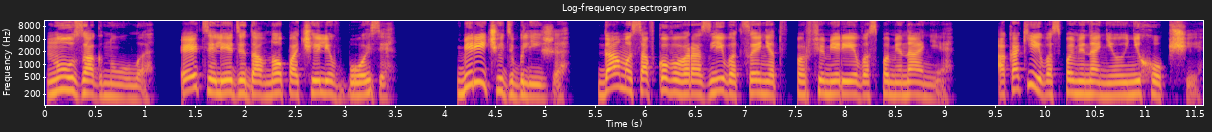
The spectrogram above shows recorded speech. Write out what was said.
Ну, загнула. Эти леди давно почили в Бозе. Бери чуть ближе. Дамы совкового разлива ценят в парфюмерии воспоминания. А какие воспоминания у них общие?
